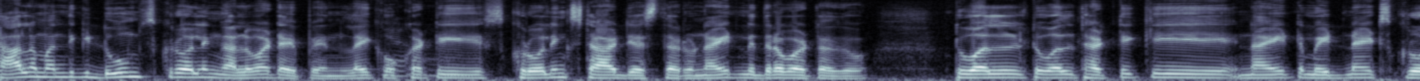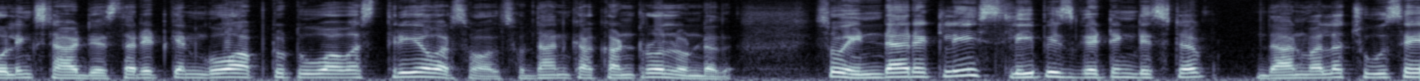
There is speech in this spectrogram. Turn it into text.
చాలా మందికి డూమ్ స్క్రోలింగ్ అలవాటు అయిపోయింది లైక్ ఒకటి స్క్రోలింగ్ స్టార్ట్ చేస్తారు నైట్ నిద్ర పట్టదు ట్వెల్వ్ ట్వెల్వ్ థర్టీకి నైట్ మిడ్ నైట్ స్క్రోలింగ్ స్టార్ట్ చేస్తారు. It can go up to two hours three hours also. దానికి ఆ కంట్రోల్ ఉండదు. So indirectly sleep is getting disturb. దానివల్ల చూసే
